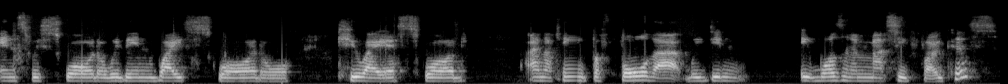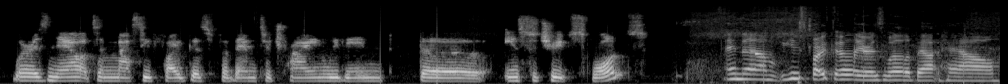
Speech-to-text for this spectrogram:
NSWIS squad or within WAIS squad or QAS squad and I think before that, we didn't, it wasn't a massive focus. Whereas now it's a massive focus for them to train within the institute squads. And um, you spoke earlier as well about how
